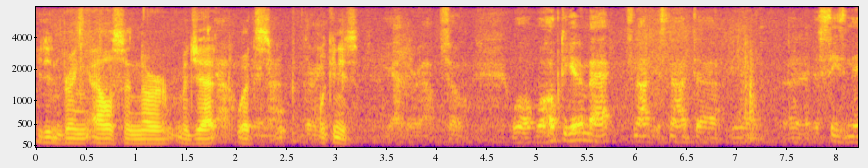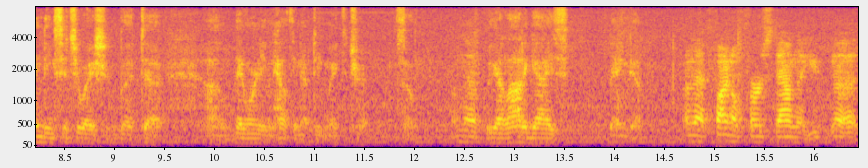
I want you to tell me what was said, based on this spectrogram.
You didn't bring Ellison or Majette. No, What's they're not. They're what can you? injured. Yeah, they're out. So we'll, we'll hope to get them back. It's not it's not uh, you know a season-ending situation, but uh, um, they weren't even healthy enough to even make the trip. So that we got a lot of guys banged up. on that final first down that you uh,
